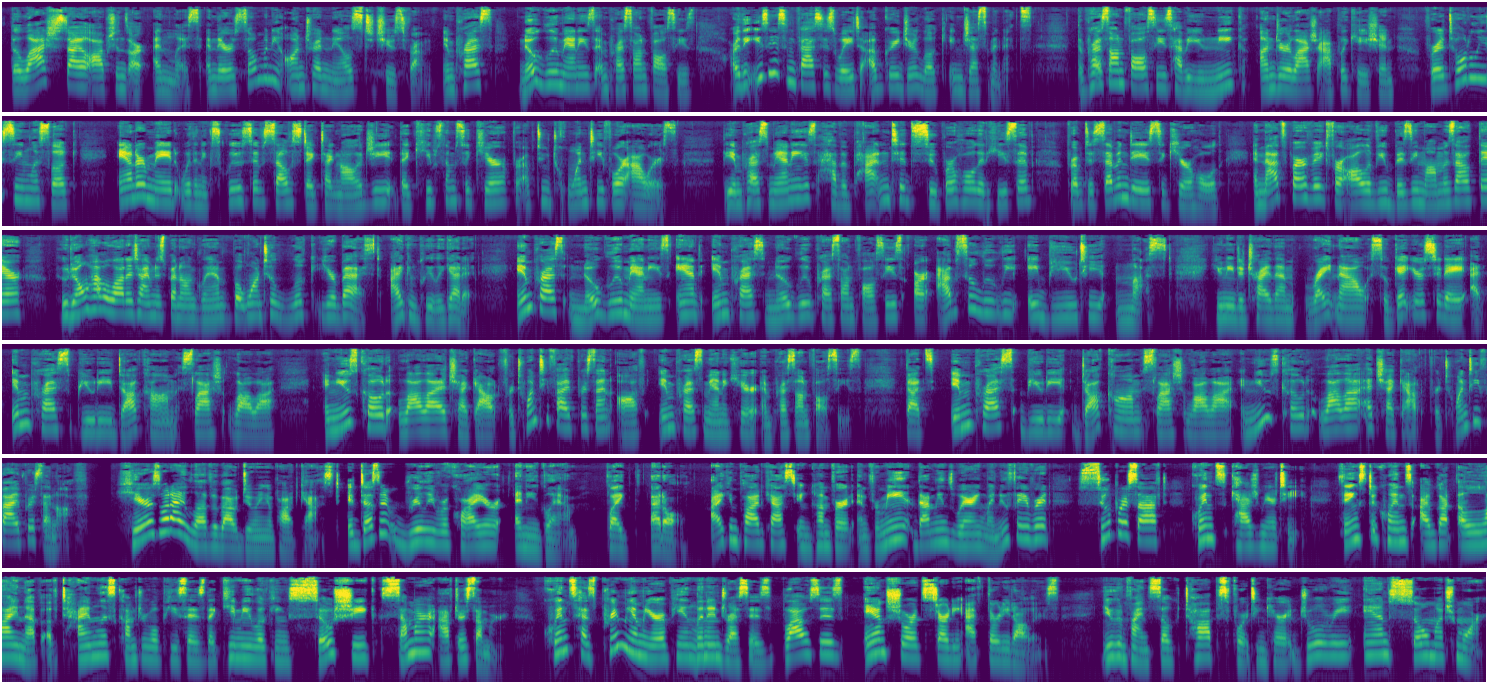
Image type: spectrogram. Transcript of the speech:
The lash style options are endless, and there are so many on trend nails to choose from. Impress, no glue manis, and press on falsies are the easiest and fastest way to upgrade your look in just minutes. The press on falsies have a unique under lash application for a totally seamless look and are made with an exclusive self stick technology that keeps them secure for up to 24 hours. The Impress Manis have a patented super hold adhesive for up to seven days secure hold, and that's perfect for all of you busy mamas out there who don't have a lot of time to spend on glam but want to look your best. I completely get it. Impress No Glue Manis and Impress No Glue Press On Falsies are absolutely a beauty must. You need to try them right now, so get yours today at impressbeauty.com slash lala and use code LALA at checkout for 25% off Impress Manicure and Press On Falsies. That's impressbeauty.com slash LALA and use code LALA at checkout for 25% off. Here's what I love about doing a podcast. It doesn't really require any glam, like at all. I can podcast in comfort, and for me, that means wearing my new favorite, super soft Quince cashmere tee. Thanks to Quince, I've got a lineup of timeless, comfortable pieces that keep me looking so chic summer after summer. Quince has premium European linen dresses, blouses, and shorts starting at $30. You can find silk tops, 14 karat jewelry, and so much more.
